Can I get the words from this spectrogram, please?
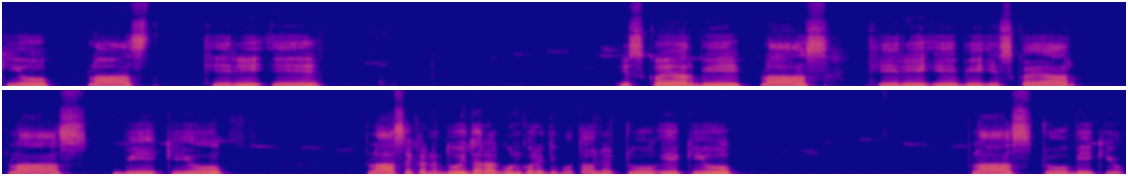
cube plus three A square B plus three A B square plus B cube plus এখানে দুই দ্বারা গুণ করে দিব। তাহলে two A cube plus two B cube.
